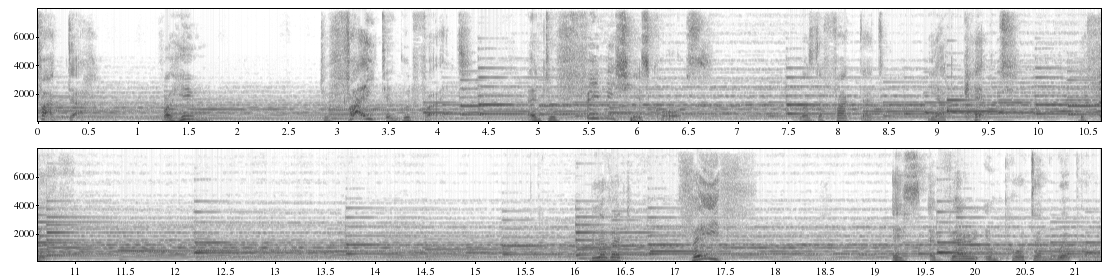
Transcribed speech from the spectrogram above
factor for him to fight a good fight and to finish his course was the fact that he had kept the faith. Beloved, faith is a very important weapon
